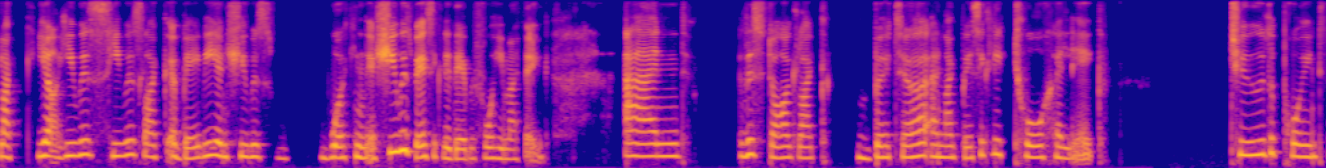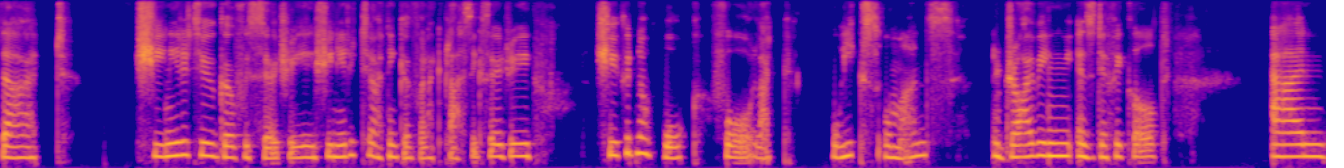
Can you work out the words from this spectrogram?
like yeah, he was he was like a baby and she was working there. She was basically there before him, I think. And this dog like bit her and like basically tore her leg to the point that she needed to go for surgery. She needed to, I think, go for like plastic surgery. She could not walk for like weeks or months. Driving is difficult. And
